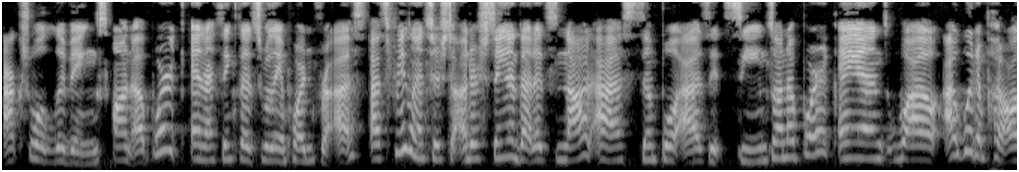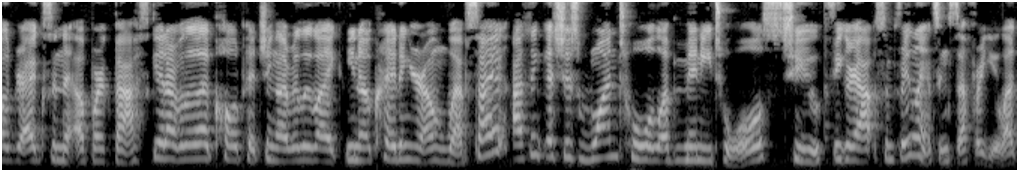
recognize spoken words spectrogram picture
actual livings on Upwork, and I think that's really important for us as freelancers to understand that it's not as simple as it seems on Upwork. And while I wouldn't put all of your eggs in the Upwork basket, I really like cold pitching. I really like, you know, creating your own website. I think it's just one tool of many tools to figure out some freelancing stuff for you. Like,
